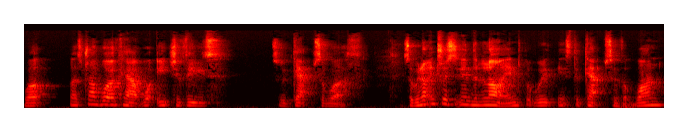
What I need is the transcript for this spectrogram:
Well, let's try and work out what each of these sort of gaps are worth. So we're not interested in the line, but we, it's the gaps. So we've got 1,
